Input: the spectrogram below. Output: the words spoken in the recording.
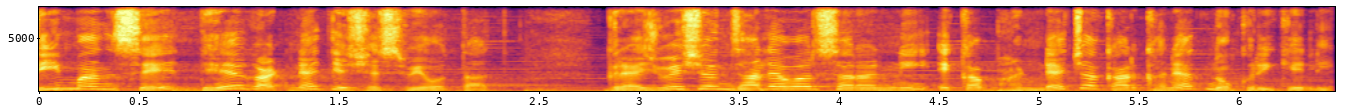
ती माणसे ध्येय गाठण्यात यशस्वी होतात. ग्रॅज्युएशन झाल्यावर सरांनी एका भांड्याच्या कारखान्यात नोकरी केली.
